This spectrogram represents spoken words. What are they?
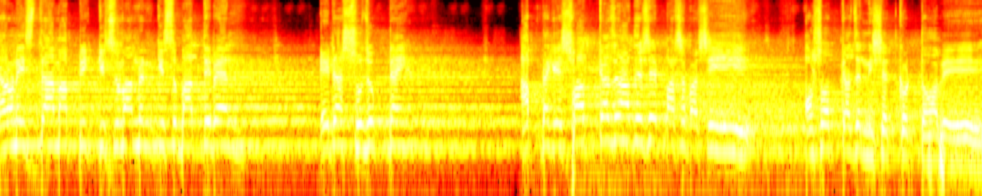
কারণ ইসলাম আপনি কিছু মানবেন, কিছু বাদ দিবেন। এটার সুযোগ নেই। আপনাকে সৎ কাজের আদেশের পাশাপাশি অসৎ কাজে নিষেধ করতে হবে।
